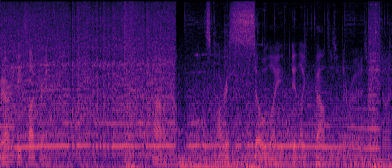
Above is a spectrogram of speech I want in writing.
we already beat Slaptrain. Oh no. This car is so light, it like bounces with the road. It's really annoying.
